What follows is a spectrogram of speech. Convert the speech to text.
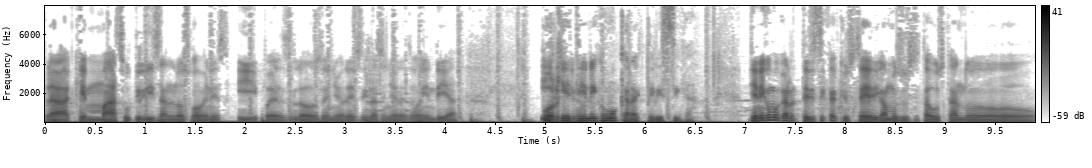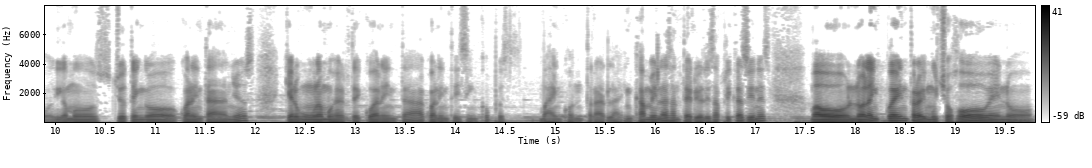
la que más utilizan los jóvenes y pues los señores y las señoras hoy en día. Y Porque- que tiene como característica. Tiene como característica que usted, digamos, usted está buscando, digamos, yo tengo 40 años, quiero una mujer de 40 a 45, pues va a encontrarla. En cambio, en las anteriores aplicaciones, o no la encuentro, hay mucho joven, o,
